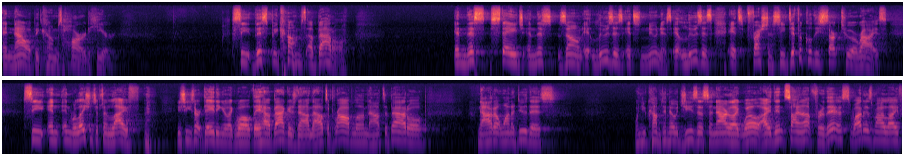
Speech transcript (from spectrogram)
and now it becomes hard here. See, this becomes a battle. In this stage, in this zone, it loses its newness, it loses its freshness. See, difficulties start to arise. See, in, in relationships in life, you see, you start dating, you're like, well, they have baggage now. Now it's a problem. Now it's a battle. Now I don't want to do this when you come to know Jesus and now you're like, well, I didn't sign up for this. Why does my life,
